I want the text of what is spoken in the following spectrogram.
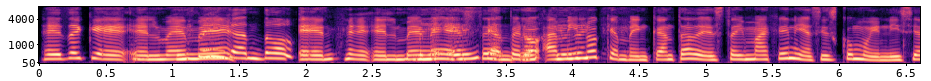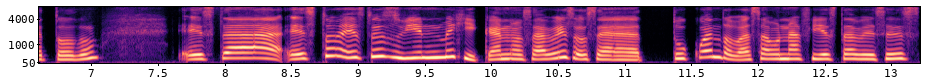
es de que el meme, me encantó. El, el meme este, pero a mí lo que me encanta de esta imagen y así es como inicia todo, esta, esto, esto es bien mexicano, ¿sabes? O sea, tú cuando vas a una fiesta a veces,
